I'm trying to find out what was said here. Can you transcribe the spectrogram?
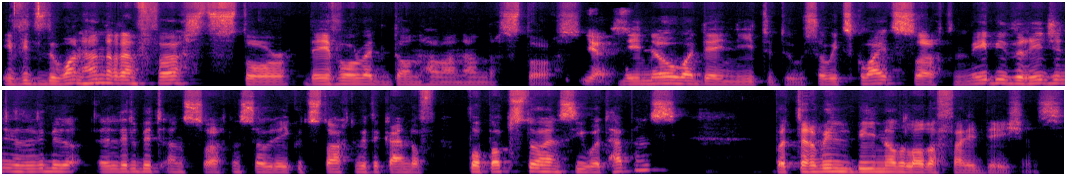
if it's the 101st store, they've already done 100 stores. Yes. They know what they need to do. So it's quite certain. Maybe the region is a little bit a little bit uncertain, so they could start with a kind of pop-up store and see what happens. But there will be not a lot of validations.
